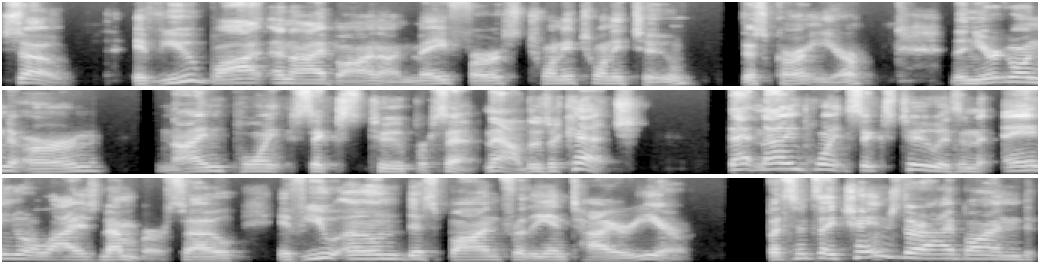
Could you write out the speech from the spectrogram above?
So if you bought an I bond on May 1st, 2022, this current year, then you're going to earn 9.62%. Now, there's a catch. That 9.62 is an annualized number. So if you owned this bond for the entire year, but since they changed their I bond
